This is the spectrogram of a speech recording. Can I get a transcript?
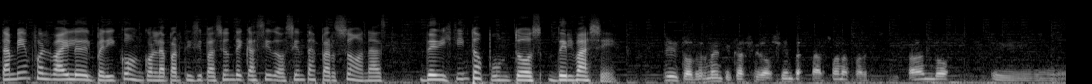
También fue el baile del Pericón con la participación de casi 200 personas de distintos puntos del valle. Sí, totalmente, casi 200 personas participando. Eh,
